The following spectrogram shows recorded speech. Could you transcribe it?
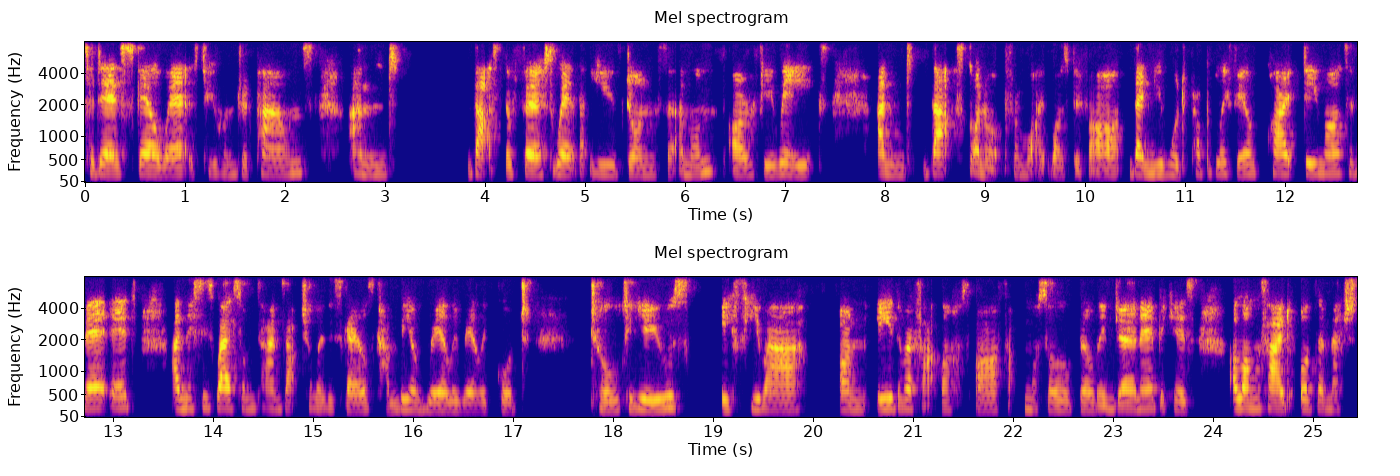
today's scale weight as 200 pounds and that's the first weight that you've done for a month or a few weeks and that's gone up from what it was before, then you would probably feel quite demotivated. And this is where sometimes actually the scales can be a really, really good tool to use if you are on either a fat loss or fat muscle building journey, because alongside other mesh,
